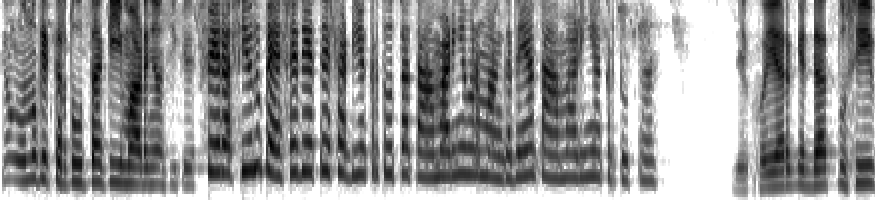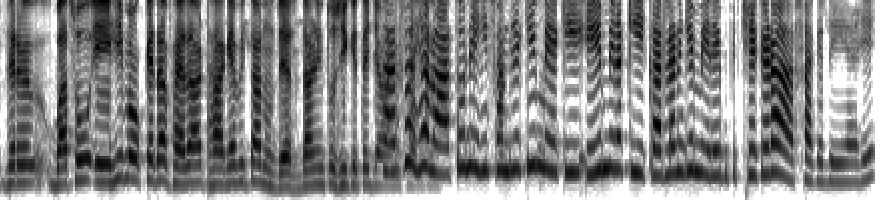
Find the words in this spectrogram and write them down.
ਕਿਉਂ ਉਹਨੂੰ ਕਿ ਕਰਤੂਤਾਂ ਕੀ ਮਾੜੀਆਂ ਸੀ ਕਿ? ਫਿਰ ਅਸੀਂ ਉਹਨੂੰ ਪੈਸੇ ਦੇਤੇ ਸਾਡੀਆਂ ਕਰਤੂਤਾਂ ਤਾਂ ਮਾੜੀਆਂ ਹੁਣ ਮੰਗਦੇ ਆ ਤਾਂ ਮਾੜੀਆਂ ਕਰਤੂਤਾਂ। ਦੇਖੋ ਯਾਰ ਕਿੱਦਾਂ ਤੁਸੀਂ ਫਿਰ ਬਸ ਉਹ ਇਹੀ ਮੌਕੇ ਦਾ ਫਾਇਦਾ ਉਠਾ ਗਿਆ ਵੀ ਤੁਹਾਨੂੰ ਦਿਸਦਾ ਨਹੀਂ ਤੁਸੀਂ ਕਿਤੇ ਜਾ ਸਰ ਫਿਰ ਹਾਲਾਤ ਉਹ ਨਹੀਂ ਸਮਝੇ ਕਿ ਮੈਂ ਕੀ ਇਹ ਮੇਰਾ ਕੀ ਕਰ ਲੈਣਗੇ ਮੇਰੇ ਪਿੱਛੇ ਕਿਹੜਾ ਆ ਸਕਦੇ ਆ ਇਹ?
